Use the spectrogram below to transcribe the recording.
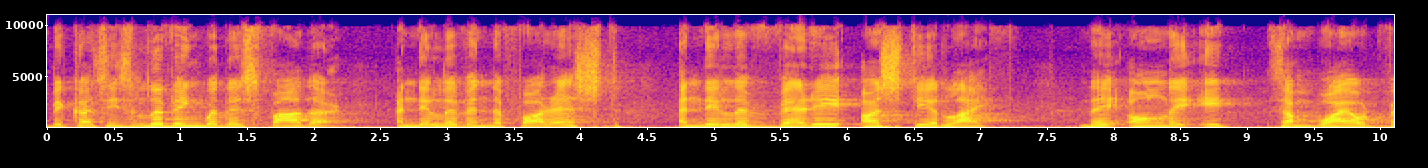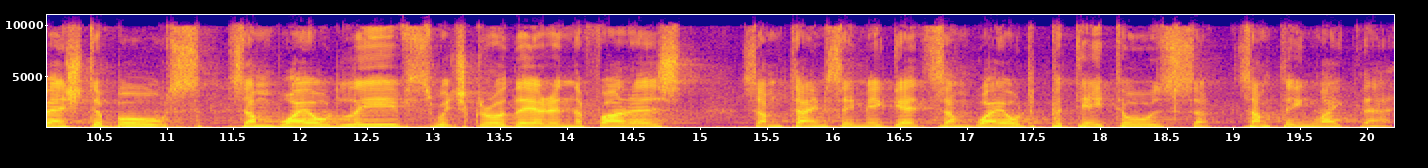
Because he's living with his father and they live in the forest and they live very austere life. They only eat some wild vegetables, some wild leaves which grow there in the forest. Sometimes they may get some wild potatoes, something like that.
